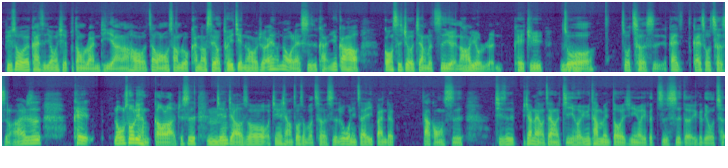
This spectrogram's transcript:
比如说我会开始用一些不同的软体啊，然后在网络上如果看到谁有推荐的话，我就哎，那我来试试看，因为刚好公司就有这样的资源，然后有人可以去做、做测试，该该说测试嘛，反正就是可以容错率很高啦。就是今天假如说我今天想做什么测试，如果你在一般的大公司。其实比较难有这样的机会，因为他们都已经有一个制式的一个流程。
